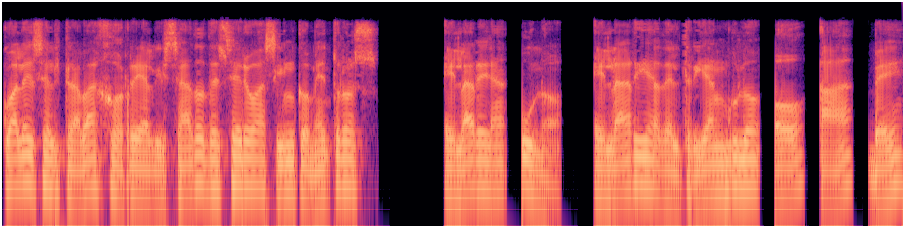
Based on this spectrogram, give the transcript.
¿Cuál es el trabajo realizado de 0 a 5 metros? El área, 1. El área del triángulo, O, A, B,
